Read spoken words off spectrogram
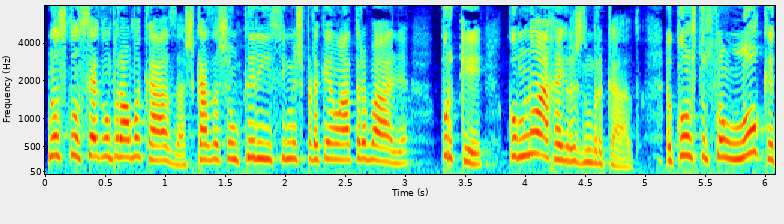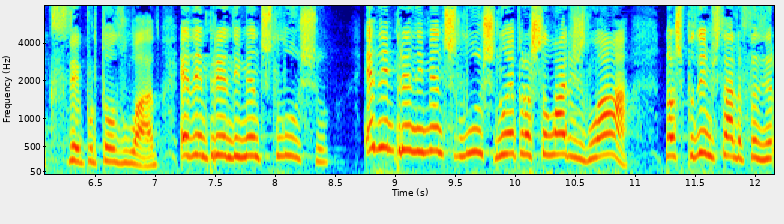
Não se consegue comprar uma casa. As casas são caríssimas para quem lá trabalha. Porquê? Como não há regras de mercado, a construção louca que se vê por todo o lado é de empreendimentos de luxo. É de empreendimentos de luxo, não é para os salários de lá. Nós podemos estar a fazer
